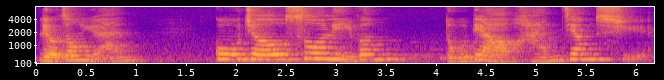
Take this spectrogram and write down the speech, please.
柳宗元：“孤舟蓑笠翁，独钓寒江雪。”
